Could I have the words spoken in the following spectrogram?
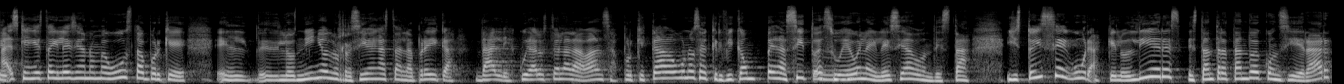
Ah, es que en esta iglesia no me gusta porque los niños los reciben hasta en la prédica. Dale, cuídalo usted en la alabanza, porque cada uno sacrifica un pedacito de su ego en la iglesia donde está. Y estoy segura que los líderes están tratando de considerar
